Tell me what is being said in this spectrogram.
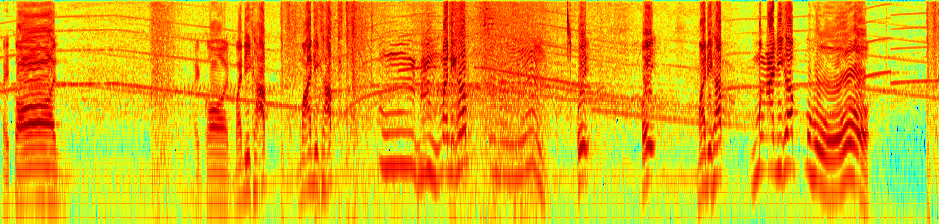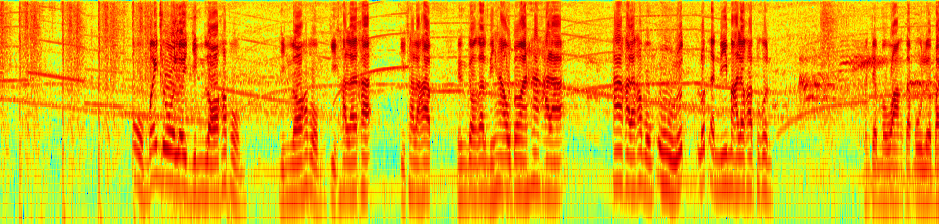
ไปก่อน ไปก่อน มาดีครับ มาดีครับมาดีครับเฮ้ยเฮ้ย มาดีครับ มาดีครับ โอ้โห โอ้ไม่โดนเลยยิงล้อครับผม ยิงล้อครับผม กี่คันแล้วครับ กี่คันแล้วครับหนึ่งสองสามสี่ห้าประมาณห้าคันละห้าคันแล้วครับผม โอ้โหรถ รถอันนี้มาแล้วครับทุกคน มันจะมาวางตะปูเรือใบ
